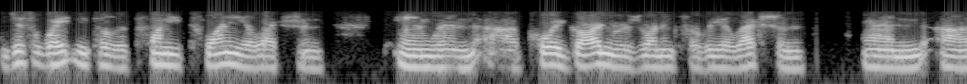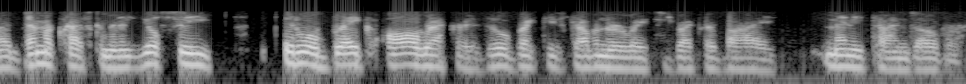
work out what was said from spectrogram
And just wait until the 2020 election, and when uh, Cory Gardner is running for reelection, and uh, Democrats come in, you'll see it will break all records. It will break these governor races record by many times over.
